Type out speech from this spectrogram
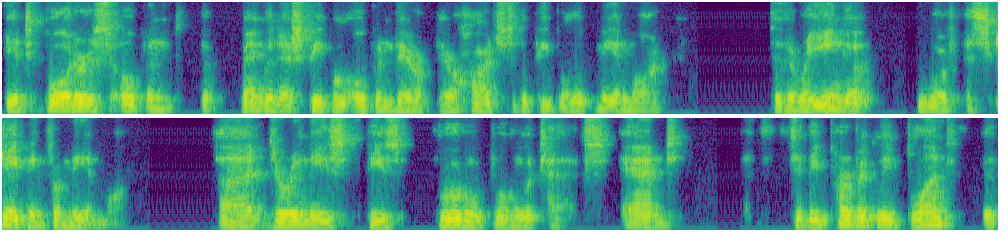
its borders, opened the Bangladesh people opened their their hearts to the people of Myanmar, to the Rohingya who were escaping from Myanmar uh, during these these brutal, brutal attacks. And to be perfectly blunt, the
